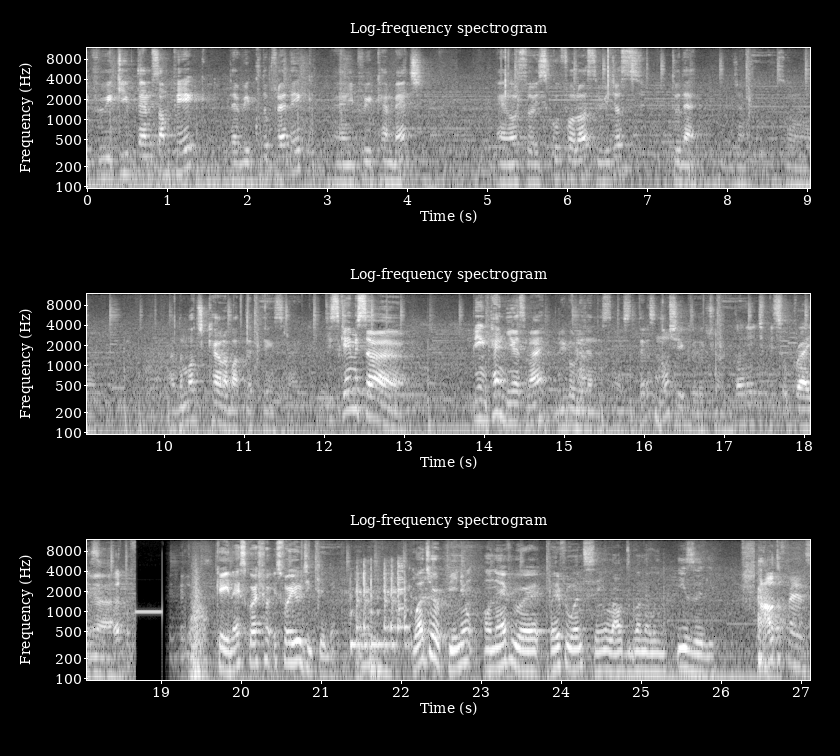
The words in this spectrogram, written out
If we give them some pick that we could predict, and if we can match, and also it's good for us, we just do that. So I don't much care about the things. Like these games are being 10 years, right? League of Legends. So it's- there is no secret actually. Don't need to be surprised. Yeah. What the Okay, next question is for you, Jinkido. What's your opinion on everywhere everyone saying Loud's gonna win easily? Loud fans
